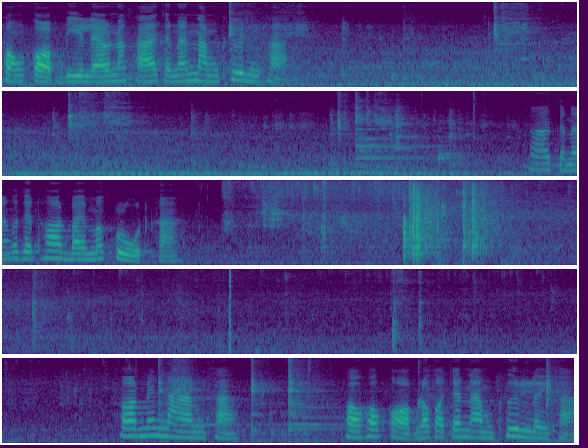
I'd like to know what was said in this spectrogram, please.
พองกรอบดีแล้วนะคะ จากนั้นนำขึ้นค่ะ ค่ะ จากนั้นก็จะทอดใบมะกรูดค่ะทอดไม่นานค่ะ พอเขากรอบแล้วก็จะนำขึ้นเลยค่ะ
